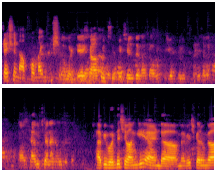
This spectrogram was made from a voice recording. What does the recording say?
freshen up for my new show. Birthday क्या कुछ विशेष देना चाहोगे यू टू क्या कुछ कहना चाहोगे sir happy birthday Shivangi and मैं विश करूँगा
